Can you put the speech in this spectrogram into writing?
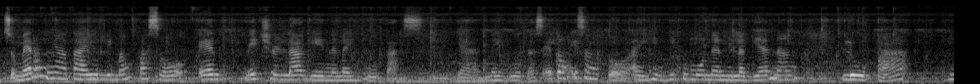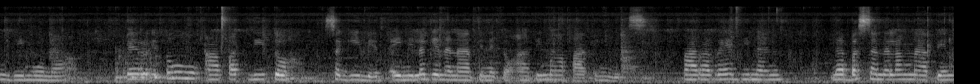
So meron nga tayo limang paso and make sure lagi na may butas. Yan, may butas. Itong isang to ay hindi ko muna nilagyan ng lupa, hindi muna pero itong apat dito sa gilid ay nilagyan na natin itong ating mga potting mix para ready na na basta na lang natin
